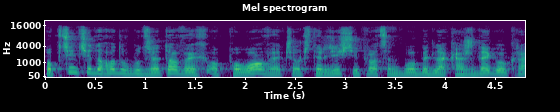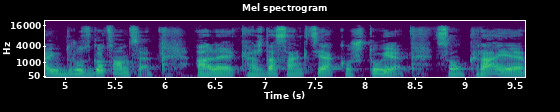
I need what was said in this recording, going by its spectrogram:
Obcięcie dochodów budżetowych o połowę czy o 40% byłoby dla każdego kraju druzgocące, ale każda sankcja kosztuje. Są kraje,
